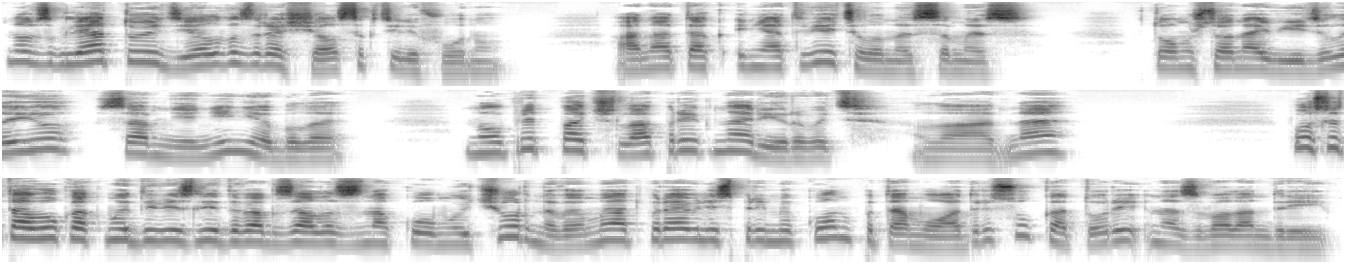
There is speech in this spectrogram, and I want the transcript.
но взгляд то и дело возвращался к телефону. Она так и не ответила на СМС. В том, что она видела ее, сомнений не было, но предпочла проигнорировать. Ладно. После того, как мы довезли до вокзала знакомую Черного, мы отправились прямиком по тому адресу, который назвал Андрей.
